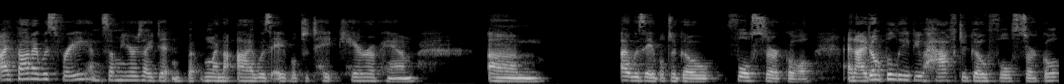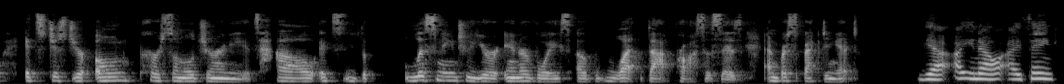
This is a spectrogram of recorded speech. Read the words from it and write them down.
I thought I was free and some years I didn't. But when I was able to take care of him, um, I was able to go full circle. And I don't believe you have to go full circle. It's just your own personal journey. It's how it's the listening to your inner voice of what that process is and respecting it. Yeah. I, you know, I think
